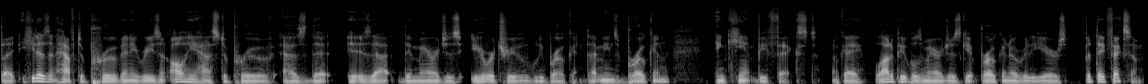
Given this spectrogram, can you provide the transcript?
but he doesn't have to prove any reason. All he has to prove as that is that the marriage is irretrievably broken. That means broken and can't be fixed. Okay, a lot of people's marriages get broken over the years, but they fix them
